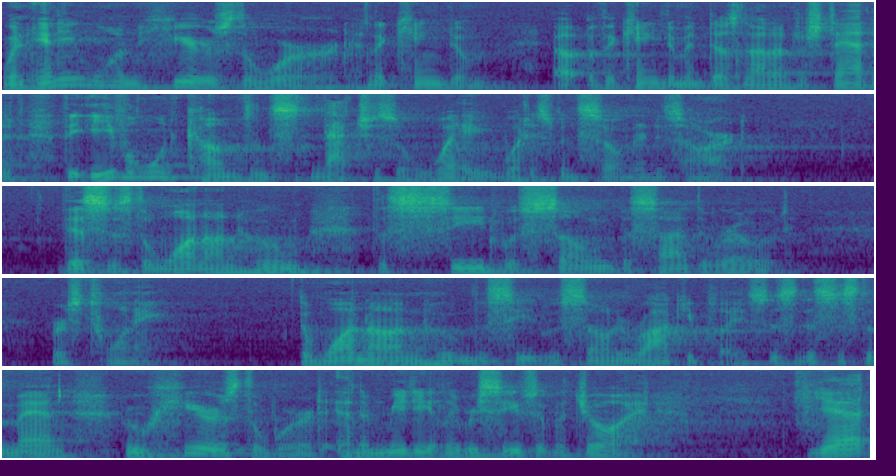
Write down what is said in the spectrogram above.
When anyone hears the word and the kingdom uh, of the kingdom and does not understand it, the evil one comes and snatches away what has been sown in his heart. This is the one on whom the seed was sown beside the road. Verse 20. The one on whom the seed was sown in rocky places, this is the man who hears the word and immediately receives it with joy, yet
